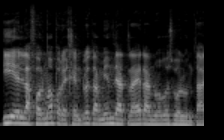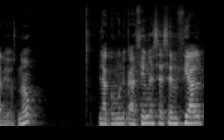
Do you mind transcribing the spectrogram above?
y en la forma, por ejemplo, también de atraer a nuevos voluntarios, ¿no? La comunicación es esencial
